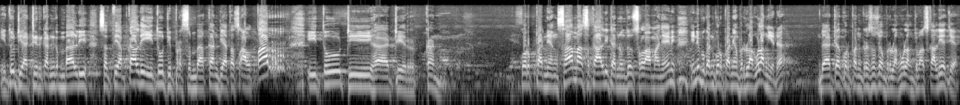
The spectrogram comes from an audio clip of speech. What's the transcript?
Itu dihadirkan kembali setiap kali itu dipersembahkan di atas altar, itu dihadirkan korban yang sama sekali dan untuk selamanya ini ini bukan korban yang berulang-ulang ya dah tidak ada korban Kristus yang berulang-ulang cuma sekali aja.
